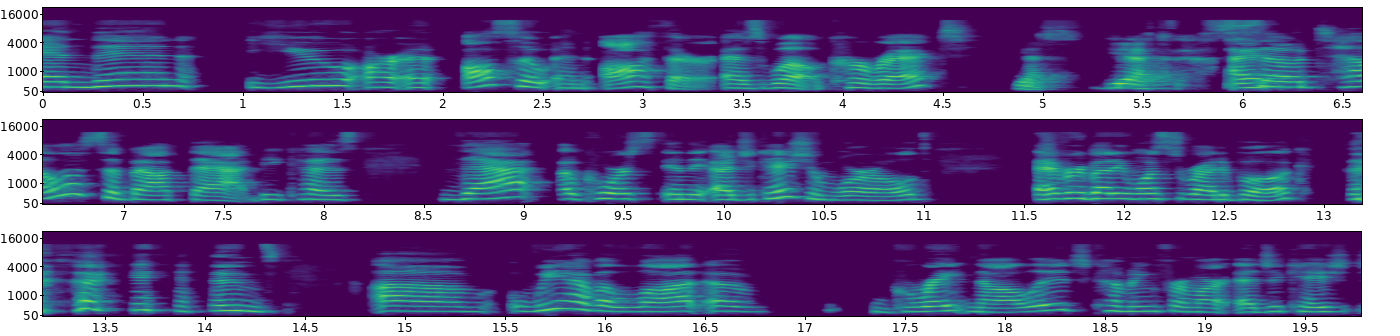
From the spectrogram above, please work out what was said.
and then you are a, also an author as well correct? Yes. Yes. So I, tell us about that because that, of course, in the education world, everybody wants to write a book. and um, we have a lot of great knowledge coming from our education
